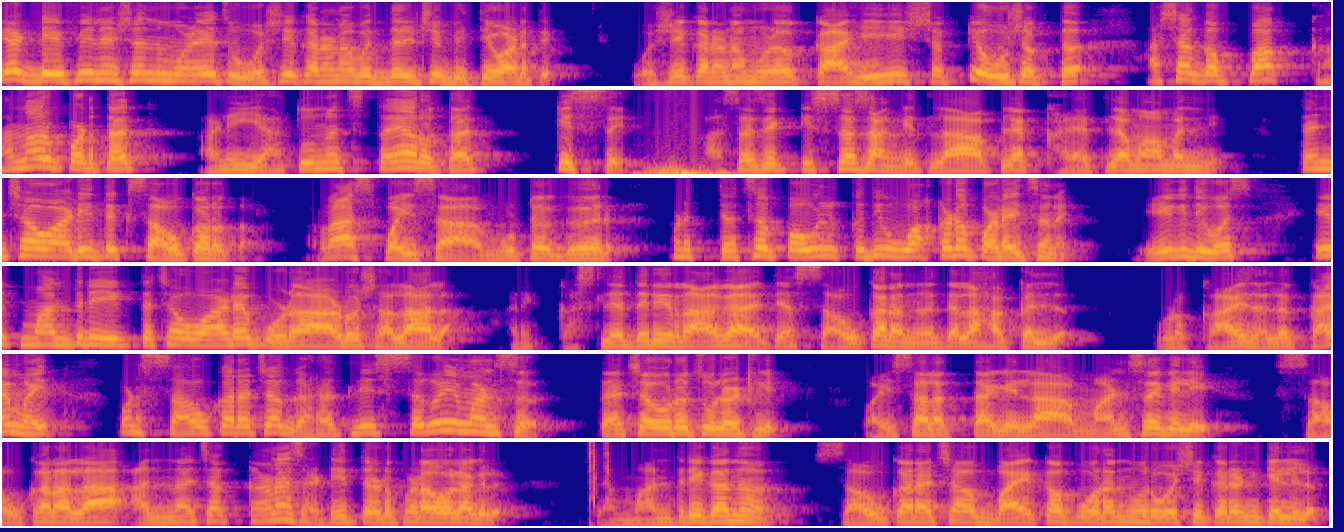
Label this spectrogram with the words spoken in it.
या डेफिनेशनमुळेच वशीकरणाबद्दलची भीती वाढते. वशीकरणामुळं काहीही शक्य होऊ शकतं अशा गप्पा कानावर पडतात आणि यातूनच तयार होतात किस्से. असाच एक किस्सा सांगितला आपल्या खळ्यातल्या मामांनी. त्यांच्या वाडीत एक सावकार होता. रास पैसा मोठं घर पण त्याचं पाऊल कधी वाकडं पडायचं नाही. एक दिवस एक मांत्रिक त्याच्या वाड्यापुढं आडोशाला आला. आणि कसल्या तरी रागात त्या सावकारानं त्याला हाकललं. पुढं काय झालं काय माहीत पण सावकाराच्या घरातली सगळी माणसं त्याच्यावरच उलटली. पैसा लत्ता गेला माणसं गेली. सावकाराला अन्नाच्या कणासाठी तडफडावं लागलं. त्या मांत्रिकानं सावकाराच्या बायका पोरांवर वशीकरण केलेलं.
